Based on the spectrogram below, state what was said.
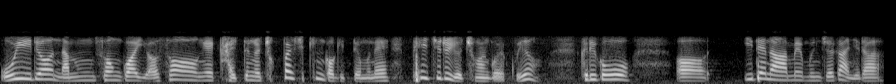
오히려 남성과 여성의 갈등을 촉발시킨 거기 때문에 폐지를 요청한 거였고요. 그리고 어 이대남의 문제가 아니라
